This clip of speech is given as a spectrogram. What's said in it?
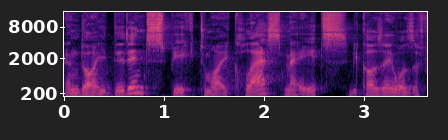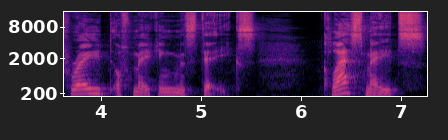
And I didn't speak to my classmates because I was afraid of making mistakes. Classmates,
